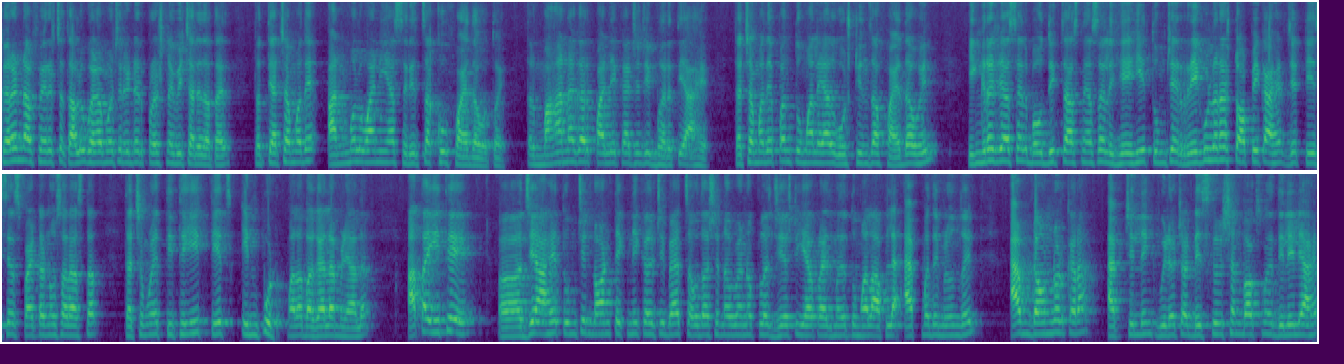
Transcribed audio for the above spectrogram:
करंट अफेअर्सच्या चालू घडामोडचे रिलेटेड प्रश्न विचारले जात आहेत तर त्याच्यामध्ये अनमोल वाणी या सिरीजचा खूप फायदा होतोय. तर महानगरपालिकाची जी भरती आहे त्याच्यामध्ये पण तुम्हाला या गोष्टींचा फायदा होईल. इंग्रजी असेल बौद्धिक चाचणी असेल हेही तुमचे रेग्युलरच टॉपिक आहेत जे टीसीएस पॅटर्ननुसार असतात. त्याच्यामुळे तिथेही तेच इनपुट मला बघायला मिळालं. आता इथे जे आहे तुमची नॉन टेक्निकलची बॅच चौदाशे नव्याण्णव प्लस जीएसटी या प्राइसमध्ये तुम्हाला आपल्या ऍपमध्ये मिळून जाईल. ऍप डाउनलोड करा. ऍपची लिंक व्हिडिओच्या डिस्क्रिप्शन बॉक्समध्ये दिलेली आहे.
